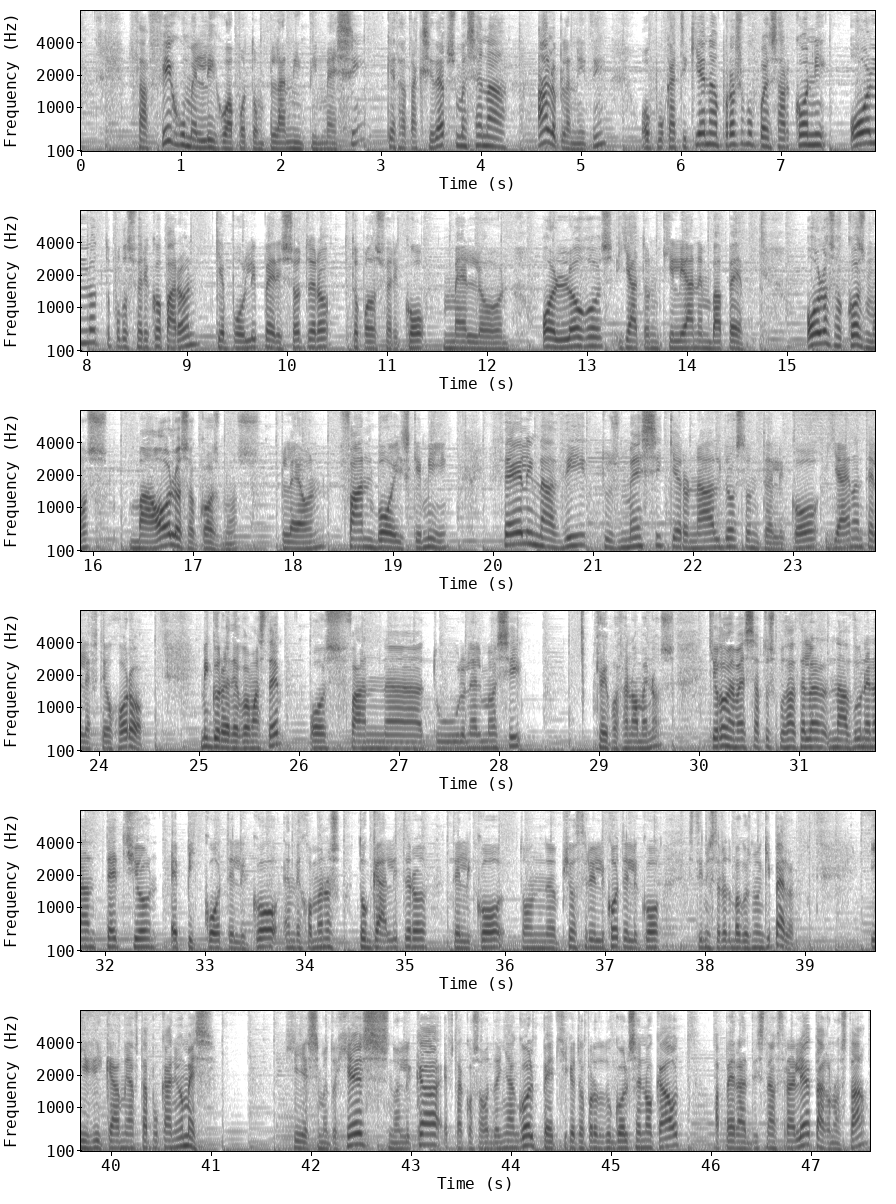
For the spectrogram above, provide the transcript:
θα φύγουμε λίγο από τον πλανήτη Μέση και θα ταξιδέψουμε σε ένα άλλο πλανήτη όπου κατοικεί ένα πρόσωπο που ενσαρκώνει όλο το ποδοσφαιρικό παρόν και πολύ περισσότερο το ποδοσφαιρικό μέλλον. Ο λόγος για τον Κιλιάν Εμπαπέ. Όλος ο κόσμος, μα όλος ο κόσμος πλέον, fanboys και μη, θέλει να δει τους Μέση και Ρονάλντο στον τελικό για έναν τελευταίο χορό. Μην κοροϊδευόμαστε, ως φαν του Λονέλ Μέση πιο υποφαινόμενος. Και εγώ είμαι μέσα σε αυτούς που θα ήθελα να δουν έναν τέτοιο επικό τελικό, ενδεχομένως τον καλύτερο τελικό, τον πιο θρηλυκό τελικό στην ιστορία των παγκοσμίων κυπέλων. Ειδικά με αυτά που κάνει ο Μέση. Χίλιες συμμετοχές συνολικά, 789 γκολ. Πέτυχε και το πρώτο του γκολ σε νοκάουτ απέναντι στην Αυστραλία, τα γνωστά.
